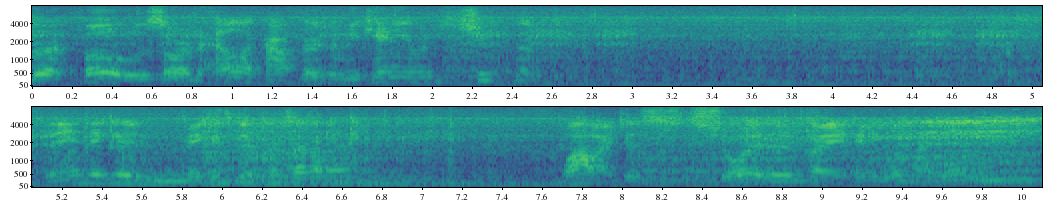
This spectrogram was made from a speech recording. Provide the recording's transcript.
UFOs or the helicopters and you can't even shoot them? Then they can make a difference out of that? Wow, I just destroyed it by hitting with my head.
